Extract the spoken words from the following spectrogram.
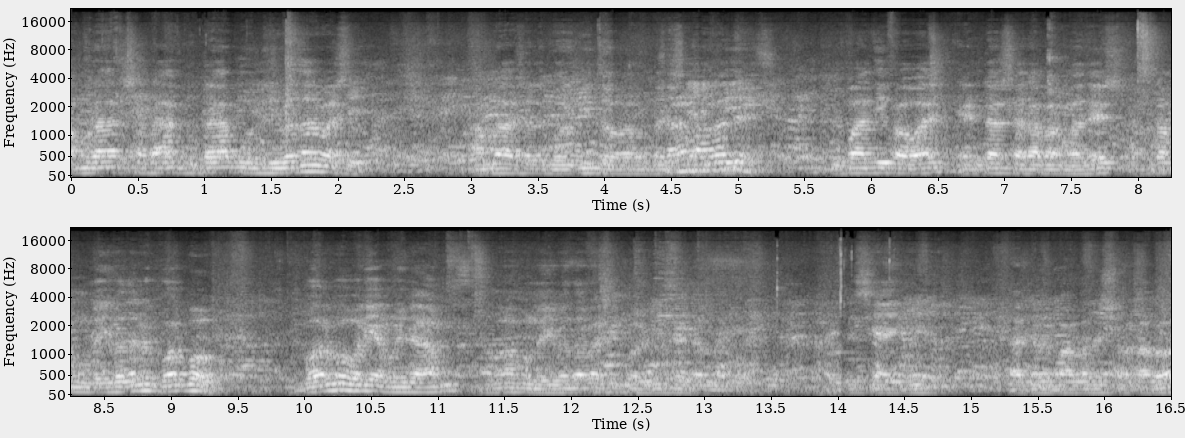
আমরা সারা গোটা মলিবাজারবাসী আমরা আসলে গর্বিত উপাধি পাওয়ায় এন্টার সারা বাংলাদেশ। আমরা মলিবাজারের গর্ব গর্ব করিয়া বললাম আমরা মলিবাজারবাসী গর্বিত এটার লাগে। তারপরে বাংলাদেশ সরকারও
